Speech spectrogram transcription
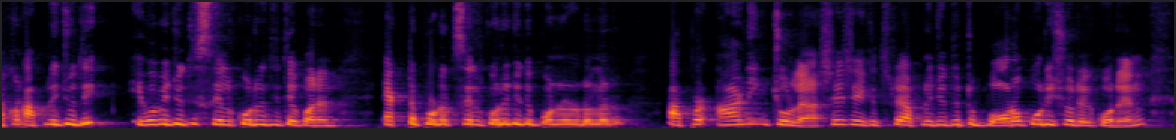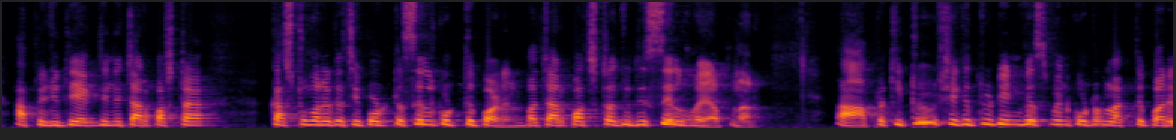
এখন আপনি যদি এভাবে যদি সেল করে দিতে পারেন, একটা প্রোডাক্ট সেল করে যদি পনেরো ডলার আপনার আর্নিং চলে আসে, সেক্ষেত্রে আপনি যদি একটু বড় পরিসরে করেন, আপনি যদি একদিনে চার পাঁচটা কাস্টমারের কাছে প্রোডাক্টটা সেল করতে পারেন, বা চার পাঁচটা যদি সেল হয় আপনার আপনার কি একটু সেক্ষেত্রে একটু ইনভেস্টমেন্ট কোটা লাগতে পারে?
